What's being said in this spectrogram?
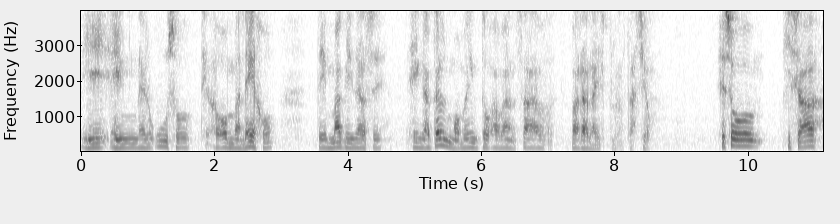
y en el uso o manejo de máquinas en aquel momento avanzado para la explotación. Eso quizá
